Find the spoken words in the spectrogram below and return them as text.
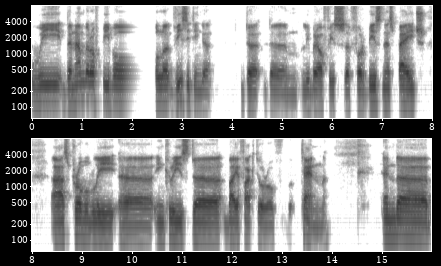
we the number of people visiting uh, the, the um, LibreOffice for Business page has probably uh, increased uh, by a factor of 10. And uh,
